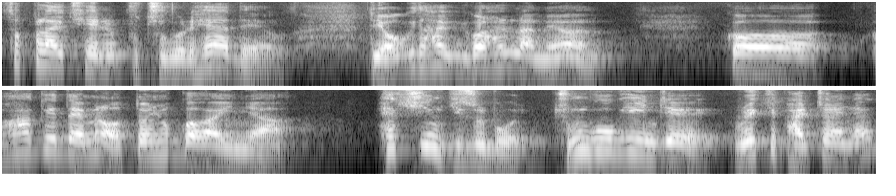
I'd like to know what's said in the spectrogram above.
서플라이 체인을 구축을 해야 돼요. 근데 여기서 할- 이걸 하려면 그 하게 되면 어떤 효과가 있냐? 핵심 기술 보호. 중국이 이제 왜 이렇게 발전했냐?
